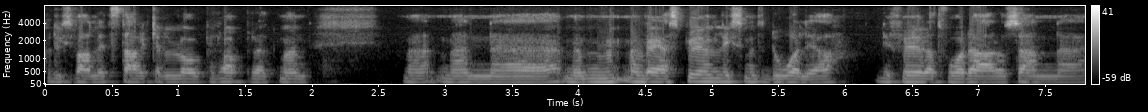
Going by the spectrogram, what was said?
Hudiksvall är ett starkare lag på pappret men men, men, eh, men, men Väsby är liksom inte dåliga. Det är 4-2 där och sen eh,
